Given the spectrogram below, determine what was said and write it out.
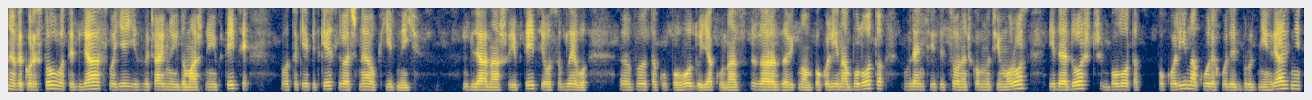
використовувати для своєї звичайної домашньої птиці. От такий підкислювач необхідний для нашої птиці, особливо е, в таку погоду, як у нас зараз за вікном. По коліна болото, вдень світить сонечко, вночі мороз, іде дощ, болота по коліна, кури ходять брудні, грязні.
